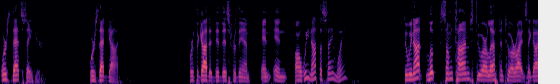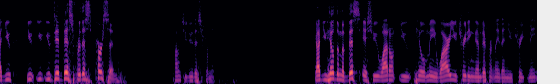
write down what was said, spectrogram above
where's that Savior? Where's that God? Where's the God that did this for them? And, and are we not the same way? Do we not look sometimes to our left and to our right and say, God, you, you, you, you did this for this person. Why don't you do this for me? God, you healed them of this issue. Why don't you heal me? Why are you treating them differently than you treat me?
